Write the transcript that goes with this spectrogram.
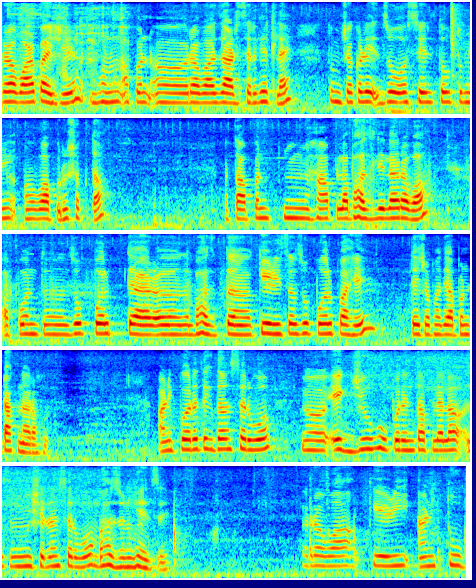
रवाळ पाहिजे म्हणून आपण रवा जाडसर घेतला आहे तुमच्याकडे जो असेल तो तुम्ही वापरू शकता. आता आपण हा आपला भाजलेला रवा आपण जो पल्प तयार भाज केळीचा जो पल्प आहे त्याच्यामध्ये आपण टाकणार आहोत. आणि परत एकदा सर्व एकजीव होऊपर्यंत आपल्याला मिश्रण सर्व भाजून घ्यायचं. रवा केळी आणि तूप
